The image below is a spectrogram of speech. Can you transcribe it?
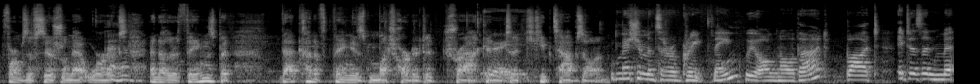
forms of social networks uh-huh. and other things but that kind of thing is much harder to track and to keep tabs on Measurements are a great thing. We all know that. But it doesn't me-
